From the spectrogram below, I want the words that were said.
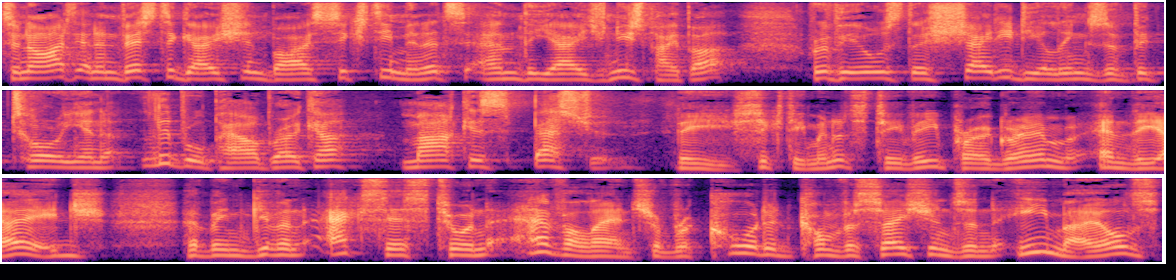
Tonight, an investigation by 60 Minutes and The Age newspaper reveals the shady dealings of Victorian Liberal power broker Marcus Bastiaan the 60 Minutes TV program and The Age have been given access to an avalanche of recorded conversations and emails,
